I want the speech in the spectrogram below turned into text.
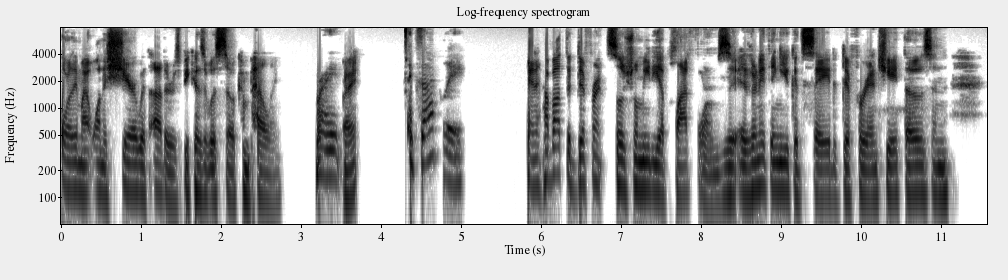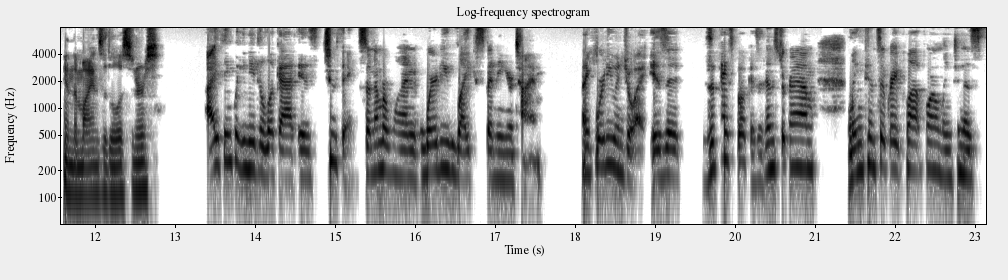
or they might want to share with others because it was so compelling. Right. Right. Exactly. And how about the different social media platforms? Is there anything you could say to differentiate those in, in the minds of the listeners? I think what you need to look at is two things. So number one, where do you like spending your time? Like where do you enjoy? Is it is it Facebook? Is it Instagram? LinkedIn's a great platform. LinkedIn is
